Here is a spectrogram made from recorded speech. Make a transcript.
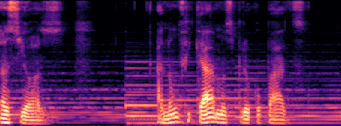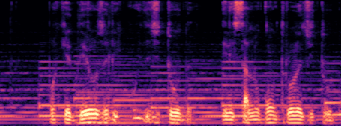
ansiosos, a não ficarmos preocupados, porque Deus ele cuida de tudo, ele está no controle de tudo.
